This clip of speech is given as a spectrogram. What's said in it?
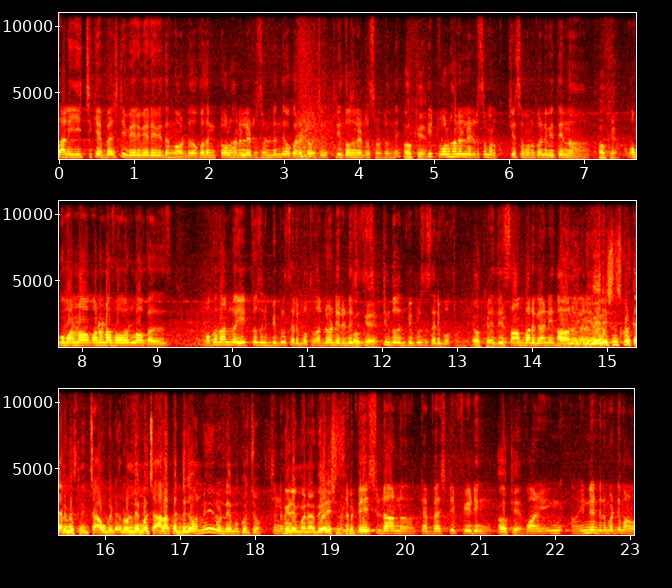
దాని ఈచ్ కెపాసిటీ వేరే వేరే విధంగా ఉంటుంది. ఒక దానికి ట్వెల్వ్ హండ్రెడ్ లీటర్స్ ఉంటుంది ఒక రెండు వచ్చి త్రీ థౌసండ్ లీటర్స్ ఉంటుంది. ఈ ట్వెల్వ్ హండ్రెడ్ లీటర్స్ మనం కుక్ చేసాం అనుకోండి విత్ ఇన్ ఒక వన్ వన్ అండ్ హాఫ్ అవర్లో ఒక ఒక దాంట్లో ఎయిట్ థౌసండ్ పీపుల్ సరిపోతుంది. అటువంటి రెండు. సిక్స్టీన్ థౌసండ్ పీపుల్స్ సరిపోతుంది. ఇది సాంబార్ కానీ ఇక్కడ వేరియేషన్స్ కూడా కనిపిస్తుంది ఒకటి రెండేమో చాలా పెద్దగా ఉన్నాయి రెండేమో కొంచెం medium variations based on capacity feeding okay Indian బట్టి మనం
